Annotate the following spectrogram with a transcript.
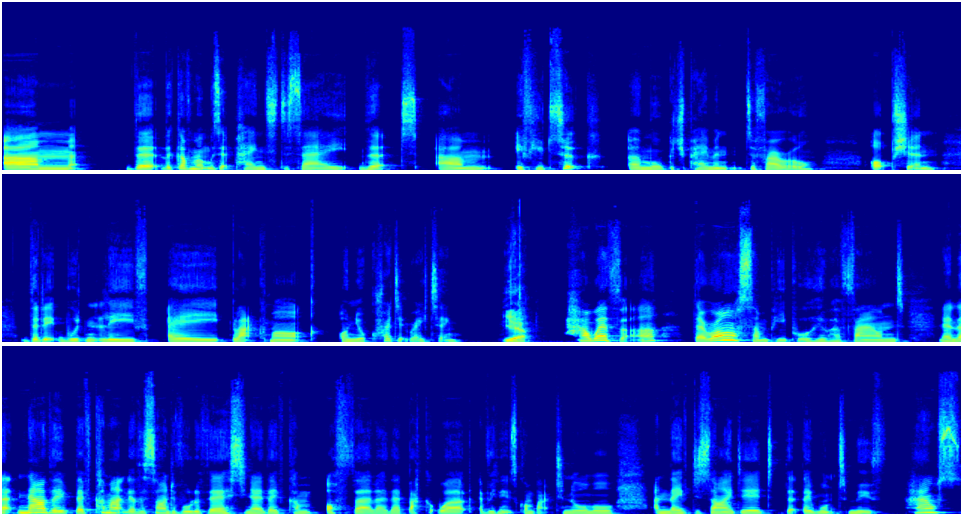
um, the the government was at pains to say that um, if you took a mortgage payment deferral option, that it wouldn't leave a black mark on your credit rating. Yeah. However, there are some people who have found you know, that now they've, they've come out the other side of all of this. You know, they've come off furlough, they're back at work, everything's gone back to normal, and they've decided that they want to move house,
